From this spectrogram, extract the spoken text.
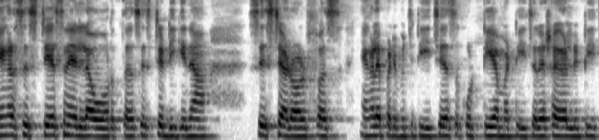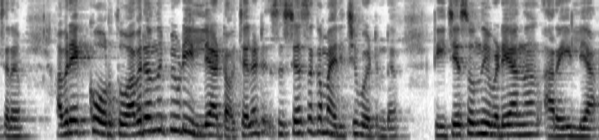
ഞങ്ങളുടെ സിസ്റ്റേഴ്സിനെ എല്ലാം ഓർത്ത് സിസ്റ്റർ ഡിഗിന സിസ്റ്റർ അഡോൾഫസ് ഞങ്ങളെ പഠിപ്പിച്ച teachers Kuttiyamma teacher Shahali teacher അവരെയൊക്കെ ഓർത്തു. അവരൊന്നും ഇപ്പോൾ ഇവിടെ ഇല്ല കേട്ടോ. ചില സിസ്റ്റേഴ്സൊക്കെ മരിച്ചു പോയിട്ടുണ്ട്. ടീച്ചേഴ്സൊന്നും എവിടെയാണെന്ന് അറിയില്ല.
